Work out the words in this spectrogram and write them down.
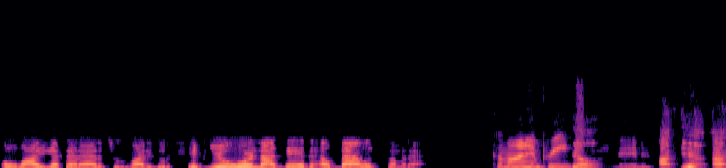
or why you got that attitude, why they do it. If you were not there to help balance some of that. Come on and preach, Yeah. David. I, yeah, I,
